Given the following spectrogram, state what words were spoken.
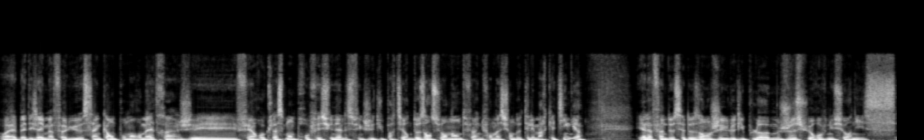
Ouais, bah déjà il m'a fallu 5 ans pour m'en remettre. J'ai fait un reclassement professionnel, ce fait que j'ai dû partir deux ans sur Nantes faire une formation de télémarketing. Et à la fin de ces deux ans, j'ai eu le diplôme, je suis revenu sur Nice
